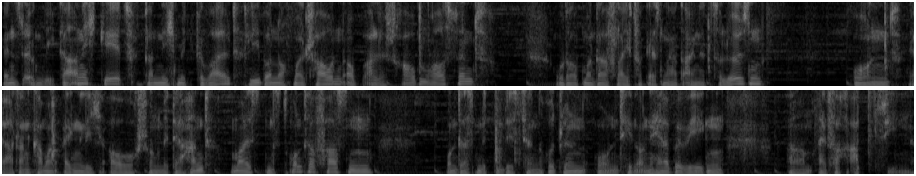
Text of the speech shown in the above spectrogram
Wenn es irgendwie gar nicht geht, dann nicht mit Gewalt. Lieber nochmal schauen, ob alle Schrauben raus sind oder ob man da vielleicht vergessen hat, eine zu lösen. Und ja, dann kann man eigentlich auch schon mit der Hand meistens drunter fassen und das mit ein bisschen Rütteln und hin und her bewegen ähm, einfach abziehen.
